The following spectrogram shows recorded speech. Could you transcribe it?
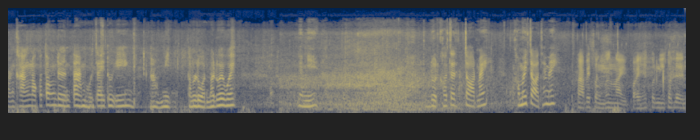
บางครั้งเราก็ต้องเดินตามหัวใจตัวเองอ้าวมีตำรวจมาด้วยเว้ยอย่างนี้ตำรวจเขาจะจอดไหมเขาไม่จอดใช่ไหมพาไปส่งเมืองหน่อยปล่อยให้คนนี้เขาเดิน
